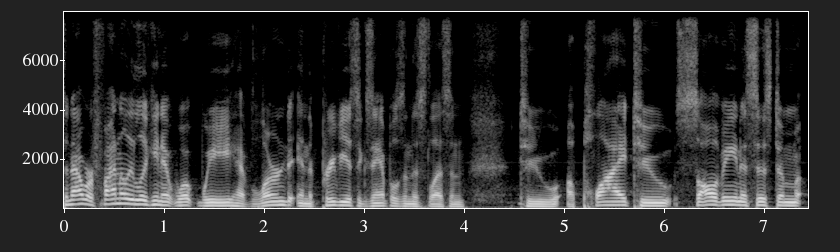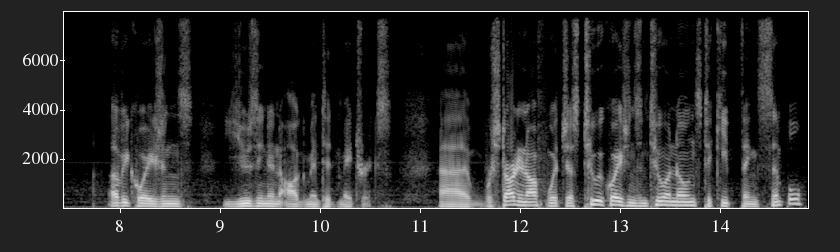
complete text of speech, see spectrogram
So now we're finally looking at what we have learned in the previous examples in this lesson to apply to solving a system of equations using an augmented matrix. Uh, we're starting off with just two equations and two unknowns to keep things simple,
